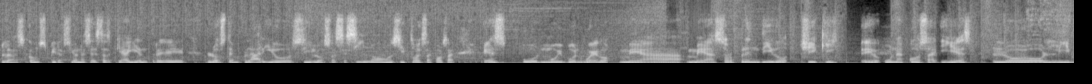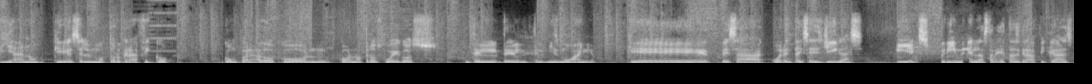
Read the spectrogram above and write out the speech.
las conspiraciones estas que hay entre los templarios y los asesinos y toda esa cosa. Es un muy buen juego, me ha, me ha sorprendido Chiqui eh, una cosa y es lo liviano que es el motor gráfico comparado con, con otros juegos del, del, mismo año, que pesa 46 gigas y exprime las tarjetas gráficas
